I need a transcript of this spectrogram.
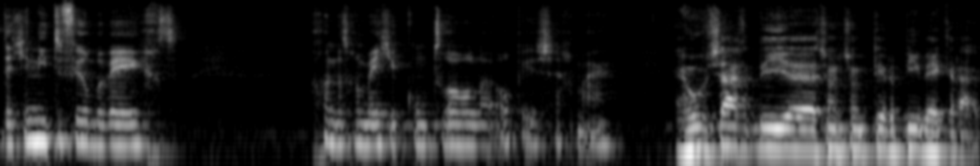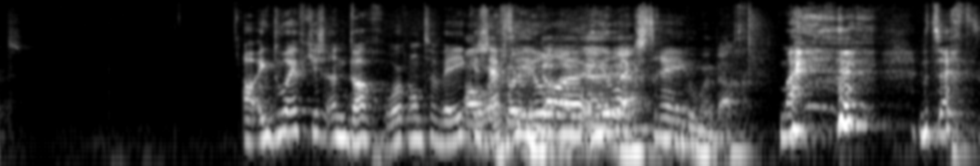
Dat je niet te veel beweegt. Gewoon dat er een beetje controle op is, zeg maar. En hoe zag die, eh, zo'n zo'n therapieweek eruit? Oh, ik doe eventjes een dag hoor, want een week Oh, is echt sorry, heel, eh, ja, heel ja, extreem. Doe een dag. Dat is echt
